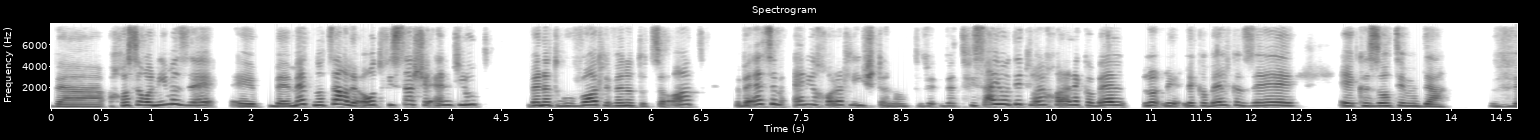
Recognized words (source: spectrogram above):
והחוסר אונים הזה באמת נוצר לאור תפיסה שאין תלות בין התגובות לבין התוצאות, ובעצם אין יכולת להשתנות, והתפיסה היהודית לא יכולה לקבל, לא, לקבל כזה, אה, כזאת עמדה. ו,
